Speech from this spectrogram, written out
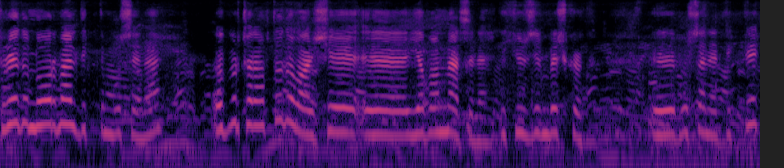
Şuraya da normal diktim bu sene. Öbür tarafta da var şey e, yaban mersini 225 kök. E, bu sene diktik.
